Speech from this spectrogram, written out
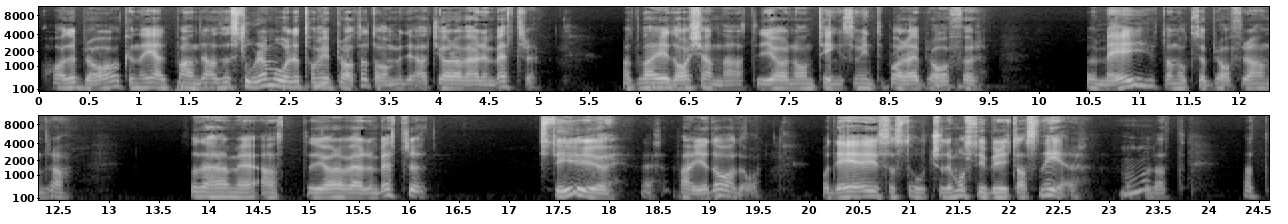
ha det bra och kunna hjälpa andra. Alltså, det stora målet har vi pratat om, det är att göra världen bättre. Att varje dag känna att jag gör någonting som inte bara är bra för, för mig utan också bra för andra. Så det här med att göra världen bättre styr ju varje dag då. Och det är ju så stort så det måste ju brytas ner. Mm. Att, att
